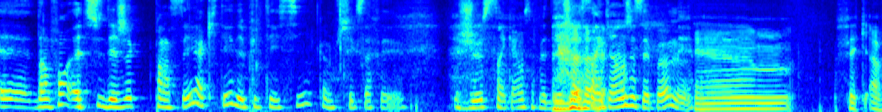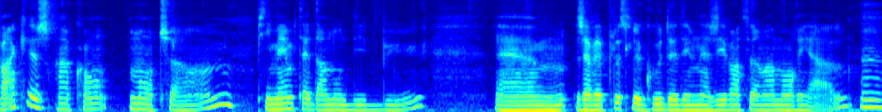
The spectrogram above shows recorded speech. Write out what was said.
euh, dans le fond, as-tu déjà pensé à quitter depuis que t'es ici? Comme je sais que ça fait juste 5 ans, ça fait déjà 5 ans, je sais pas, mais... Euh, fait qu'avant que je rencontre mon chum, puis même peut-être dans nos débuts, euh, j'avais plus le goût de déménager éventuellement à Montréal. Hmm.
